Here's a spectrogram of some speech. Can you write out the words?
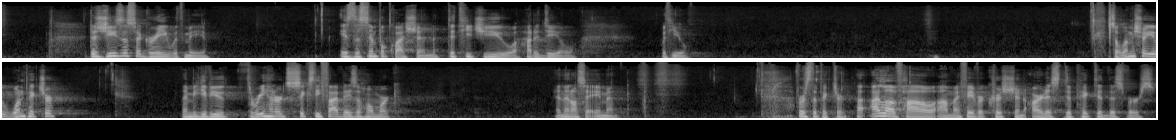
Does Jesus agree with me? Is the simple question to teach you how to deal with you. So let me show you one picture. Let me give you 365 days of homework, and then I'll say amen. First, the picture. I love how uh, my favorite Christian artist depicted this verse.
